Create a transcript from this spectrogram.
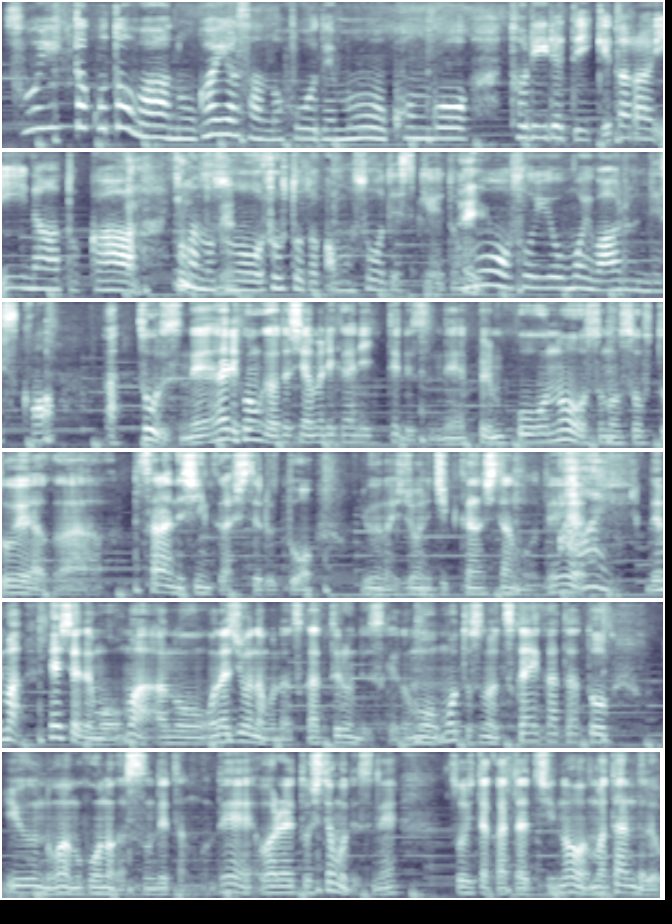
そういったことはあのガイアさんの方でも今後取り入れていけたらいいなとか、ね、今のそのソフトとかもそうですけれども、はい、そういう思いはあるんですか？あそうですね。やはり今回私アメリカに行ってですねやっぱり向こうのそのソフトウェアがさらに進化しているというのは非常に実感したので,、でまあ、弊社でも、まあ、あの同じようなものは使ってるんですけどももっとその使い方というのは向こうの方が進んでたので我々としてもですねそういった形の、まあ、単なる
